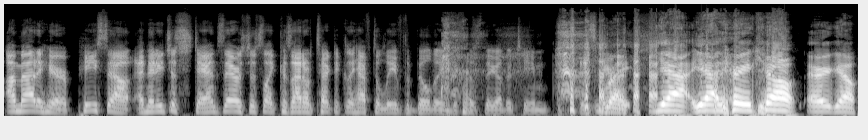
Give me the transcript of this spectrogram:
I'm out of here. Peace out. And then he just stands there. It's just like, because I don't technically have to leave the building because the other team is here. right. Yeah. Yeah. There you go. There you go.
